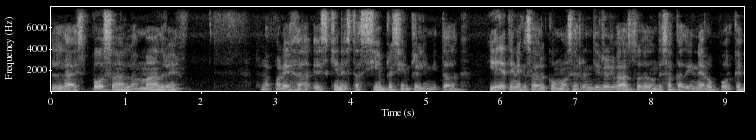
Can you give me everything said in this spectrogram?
la esposa, la madre, la pareja es quien está siempre, siempre limitada y ella tiene que saber cómo hacer rendir el gasto, de dónde saca dinero, ¿por qué?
